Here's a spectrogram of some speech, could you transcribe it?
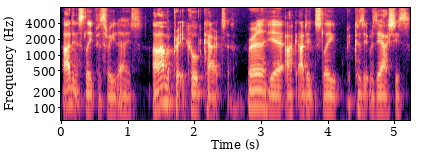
I didn't sleep for three days. And I'm a pretty cool character. Really? Yeah, I, I didn't sleep because it was the Ashes.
